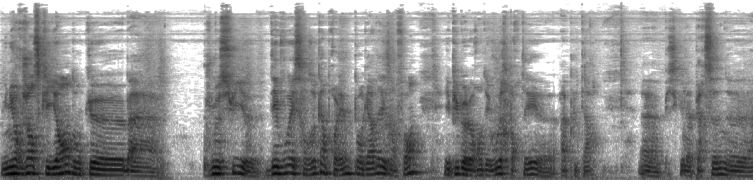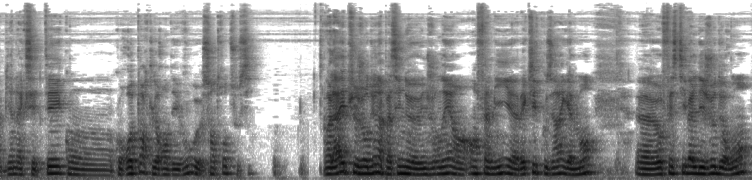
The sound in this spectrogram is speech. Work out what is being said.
une urgence client, donc bah, je me suis dévoué sans aucun problème pour garder les enfants. Et puis bah, le rendez-vous est reporté à plus tard, puisque la personne a bien accepté qu'on reporte le rendez-vous sans trop de soucis. Voilà, et puis aujourd'hui, on a passé une, journée en, famille avec les cousins également euh, au Festival des Jeux de Rouen.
